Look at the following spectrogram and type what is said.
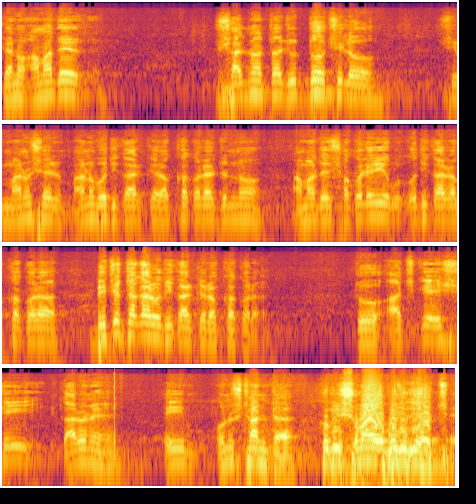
কেন আমাদের স্বাধীনতা যুদ্ধ ছিল, সেই মানুষের মানবাধিকারকে রক্ষা করার জন্য, আমাদের সকলেরই অধিকার রক্ষা করা, বেঁচে থাকার অধিকারকে রক্ষা করা। তো আজকে সেই কারণে এই অনুষ্ঠানটা খুবই সময় উপযোগী হচ্ছে।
